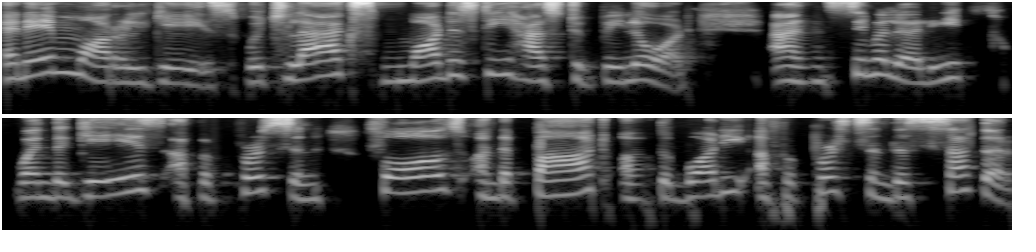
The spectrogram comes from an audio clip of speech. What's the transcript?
An immoral gaze which lacks modesty has to be lowered. And similarly, when the gaze of a person falls on the part of the body of a person, the satar,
